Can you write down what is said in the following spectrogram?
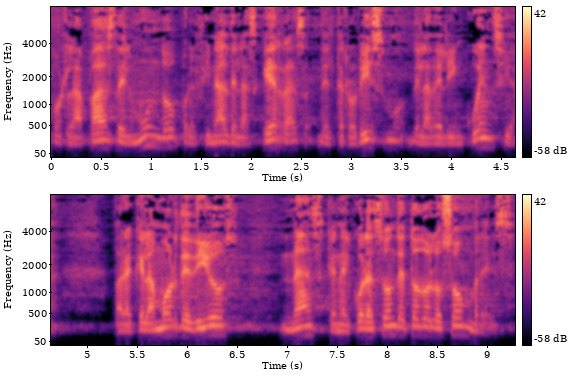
por la paz del mundo, por el final de las guerras, del terrorismo, de la delincuencia, para que el amor de Dios nazca en el corazón de todos los hombres.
